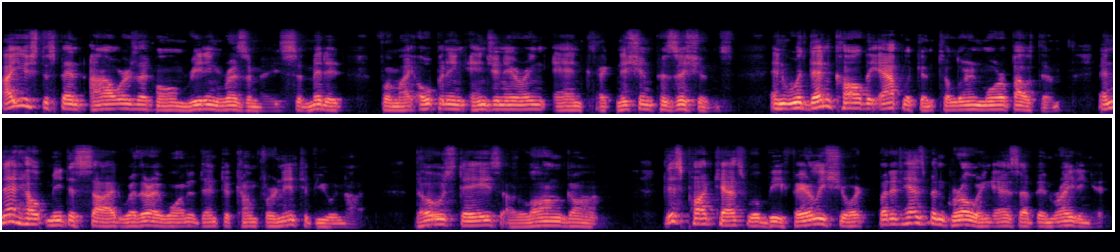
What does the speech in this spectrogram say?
I used to spend hours at home reading resumes submitted for my opening engineering and technician positions and would then call the applicant to learn more about them, and that helped me decide whether I wanted them to come for an interview or not. Those days are long gone. This podcast will be fairly short, but it has been growing as I've been writing it.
